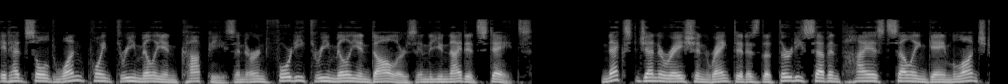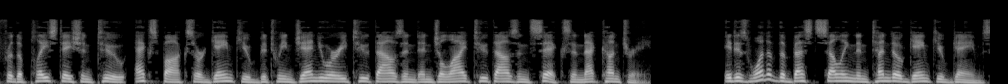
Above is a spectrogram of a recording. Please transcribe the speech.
it had sold 1.3 million copies and earned $43 million in the United States. Next Generation ranked it as the 37th highest-selling game launched for the PlayStation 2, Xbox or GameCube between January 2000 and July 2006 in that country. It is one of the best-selling Nintendo GameCube games.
